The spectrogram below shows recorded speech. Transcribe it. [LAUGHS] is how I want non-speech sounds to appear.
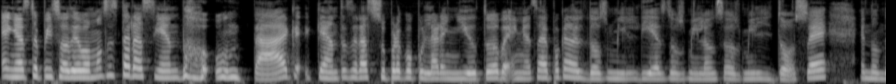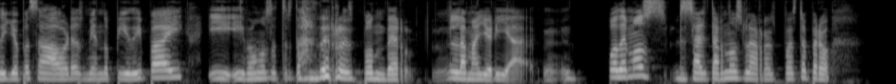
En este episodio vamos a estar haciendo [LAUGHS] un tag que antes era súper popular en YouTube, en esa época del 2010, 2011, 2012, en donde yo pasaba horas viendo PewDiePie y, y vamos a tratar de responder la mayoría. Podemos saltarnos la respuesta, pero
